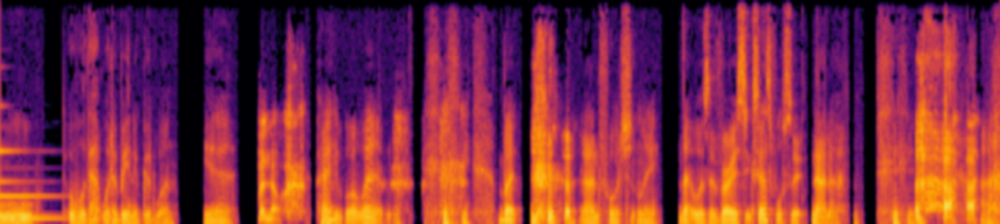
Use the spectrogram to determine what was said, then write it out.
Ooh, ooh, that would have been a good one. Yeah. but no. Hey, well, well. but unfortunately, that was a very successful suit. No, no. Uh,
